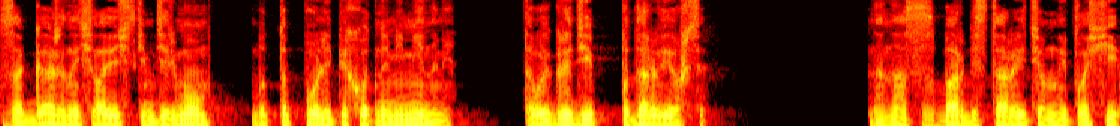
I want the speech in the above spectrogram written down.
загаженный человеческим дерьмом, будто поле пехотными минами. Того и гляди, подорвешься. На нас с Барби старые темные плащи,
